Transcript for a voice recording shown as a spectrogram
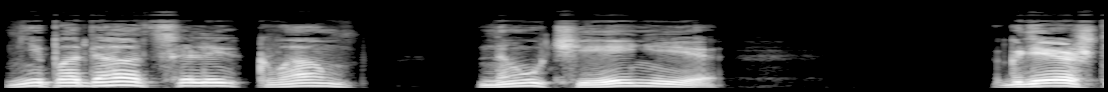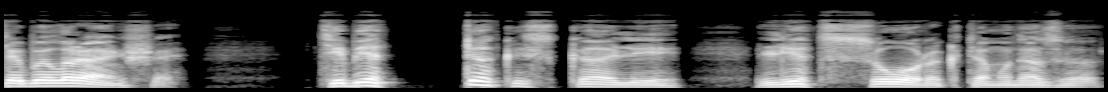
не податься ли к вам на учение. — Где ж ты был раньше? Тебе так искали лет сорок тому назад.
